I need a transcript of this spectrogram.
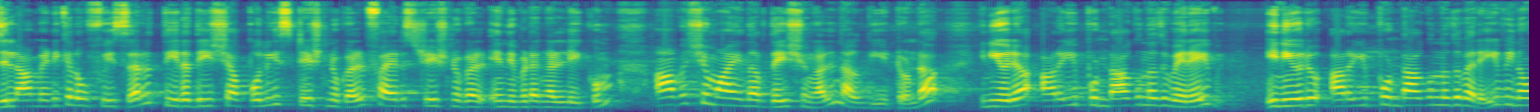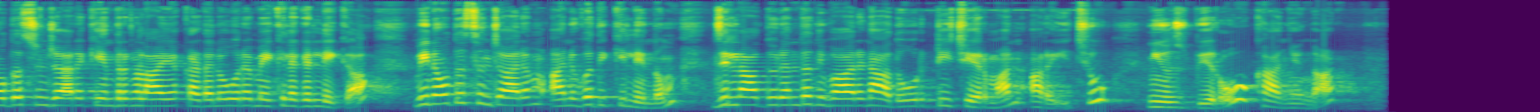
ജില്ലാ മെഡിക്കൽ ഓഫീസർ തീരദേശ പോലീസ് സ്റ്റേഷനുകൾ ഫയർ സ്റ്റേഷനുകൾ എന്നിവിടങ്ങളിലേക്കും ആവശ്യമായ നിർദ്ദേശങ്ങൾ നൽകിയിട്ടുണ്ട്. ഇനിയൊരു അറിയിപ്പുണ്ടാകുന്നതുവരെ ഇനിയൊരു അറിയിപ്പുണ്ടാകുന്നതുവരെ വിനോദസഞ്ചാര കേന്ദ്രങ്ങളായ കടലോര മേഖലകളിലേക്ക് വിനോദസഞ്ചാരം അനുവദിക്കില്ലെന്നും ജില്ലാ ദുരന്ത നിവാരണ അതോറിറ്റി ചെയർമാൻ അറിയിച്ചു. News bureau Kanhangad.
